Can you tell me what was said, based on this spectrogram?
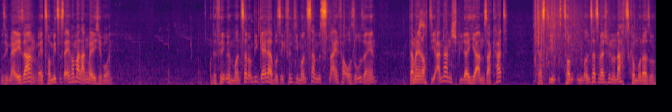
Muss ich mal ehrlich sagen, weil Zombies ist einfach mal langweilig geworden. Und da finde ich mit Monstern irgendwie geiler, bloß ich finde die Monster müssten einfach auch so sein, da man ja noch die anderen Spieler hier am Sack hat, dass die Monster zum Beispiel nur nachts kommen oder so.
